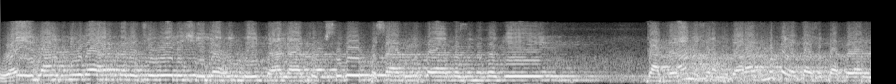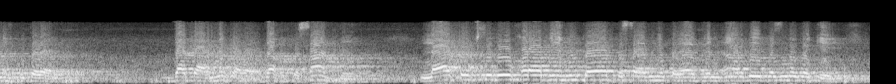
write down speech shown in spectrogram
و اذا قيل هر کله چې ویل شي لهم دی تعالی تفسدو فساد مکوا پزمکه کې کافران سره مدارات مکه تاسو کافران مضبوط وای دا کار مکه دا فساد دی لا تفسدو خراب مکوا فساد مکوا بل ارض پزمکه کې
